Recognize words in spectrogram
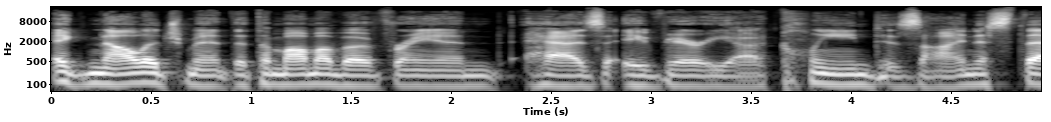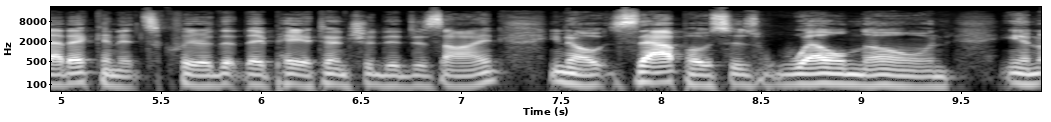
acknowledgement that the Mamava brand has a very uh, clean design aesthetic, and it's clear that they pay attention to design. You know, Zappos is well known in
